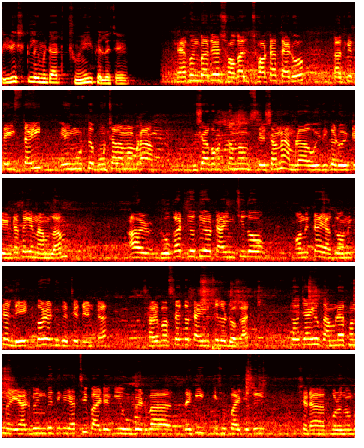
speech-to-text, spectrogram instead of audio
তিরিশ কিলোমিটার ছুঁয়েই ফেলেছে। এখন বাজে সকাল ছটা তেরো আজকে তেইশ তারিখ। এই মুহূর্তে পৌঁছালাম আমরা বিশাখাপত্তনম স্টেশনে। আমরা ওই দিকের ওই ট্রেনটা থেকে নামলাম। আর ঢোকার যদিও টাইম ছিল অনেকটাই আগে, অনেকটা লেট করে ঢুকেছে ট্রেনটা সাড়ে পাঁচটায় তো টাইম ছিল ঢোকার। তো যাই হোক, আমরা এখন এয়ারবিএনবি থেকে যাচ্ছি, বাইরে গিয়ে উবের বা দেখি কিছু পাই যদি সেটা করে নেব।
